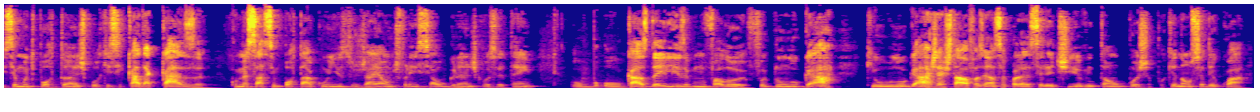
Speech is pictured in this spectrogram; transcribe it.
isso é muito importante, porque se cada casa começar a se importar com isso, já é um diferencial grande que você tem. O, o caso da Elisa, como falou, foi para um lugar que o lugar já estava fazendo essa coleta seletiva, então, poxa, por que não se adequar?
